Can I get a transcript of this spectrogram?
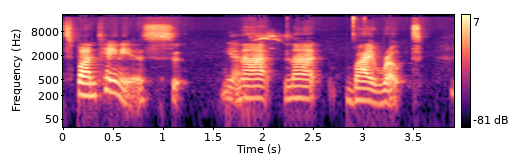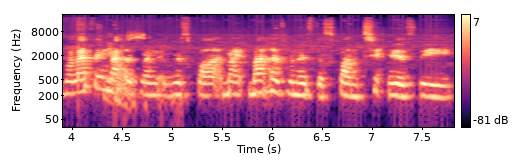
spontaneous, not Yes. not by rote. Well, I think my husband respond. My my husband is the sponta- is the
